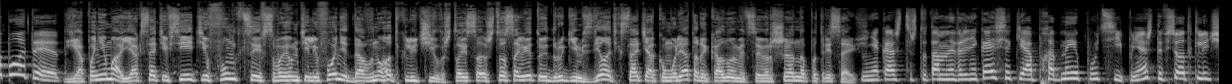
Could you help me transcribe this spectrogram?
работает. Я понимаю. Я, кстати, все эти функции в своем телефоне давно отключил, что, что советую другим сделать. Кстати, аккумулятор экономит совершенно потрясающе. Мне кажется, что там наверняка всякие обходные пути. Понимаешь, ты все отключил,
